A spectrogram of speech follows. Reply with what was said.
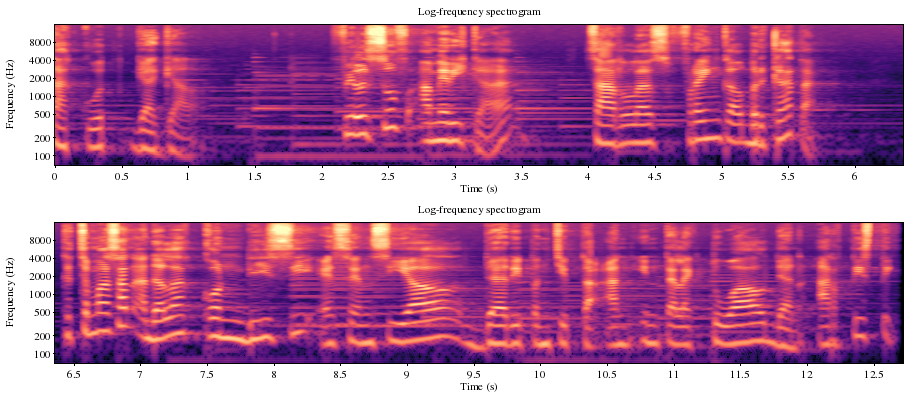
takut gagal. Filsuf Amerika Charles Frankel berkata, kecemasan adalah kondisi esensial dari penciptaan intelektual dan artistik.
